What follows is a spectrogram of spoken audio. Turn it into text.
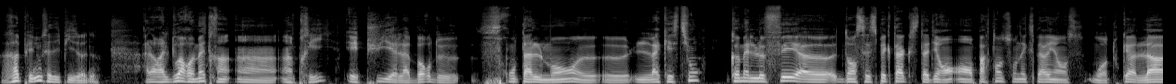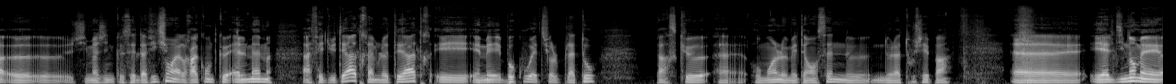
Rappelez-nous cet épisode. Alors, elle doit remettre un, prix, et puis elle aborde frontalement euh, euh, la question, comme elle le fait euh, dans ses spectacles, c'est-à-dire en, partant de son expérience. Ou en tout cas, là, j'imagine que c'est de la fiction. Elle raconte qu'elle-même a fait du théâtre, aime le théâtre, et aimait beaucoup être sur le plateau, parce que au moins le metteur en scène ne, ne la touchait pas. Euh, et elle dit non, mais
